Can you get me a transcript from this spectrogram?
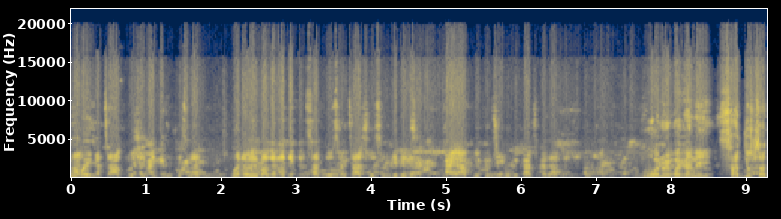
नागरिकांचा आक्रोश दिसला. वन विभागाने देखील सात दिवसांचं आश्वासन दिलेलं आहे. काय आपली पुढची भूमिका असणार आहे? वन विभागाने सात दिवसात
